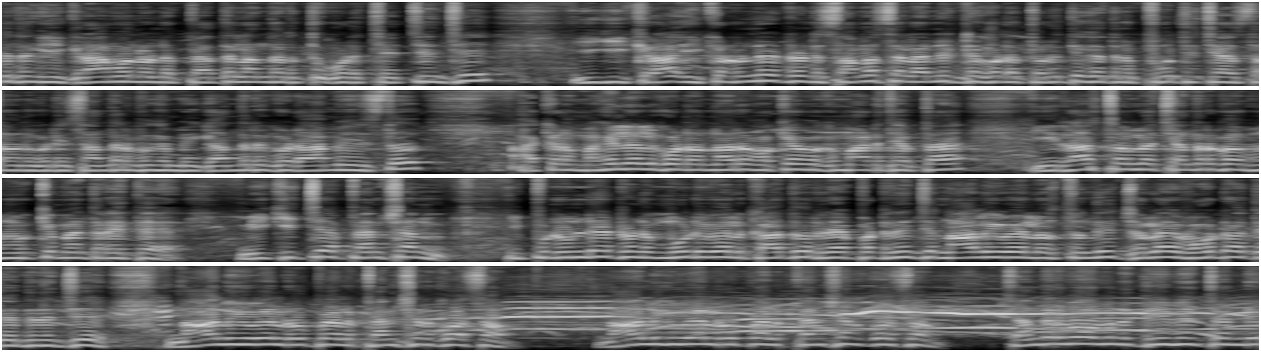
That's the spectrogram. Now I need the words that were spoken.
అదేవిధంగా ఈ గ్రామంలో ఉన్న పెద్దలందరితో కూడా చర్చించి ఈ గ్రా ఇక్కడ ఉన్నటువంటి సమస్యలన్నింటినీ కూడా త్వరితగతిన పూర్తి చేస్తామని కూడా ఈ సందర్భంగా మీకు అందరికీ కూడా హామీ ఇస్తూ అక్కడ మహిళలు కూడా ఉన్నారు. ఒకే ఒక మాట చెప్తా. ఈ రాష్ట్రంలో చంద్రబాబు ముఖ్యమంత్రి అయితే మీకు ఇచ్చే పెన్షన్ ఇప్పుడు ఉండేటువంటి మూడు వేలు కాదు రేపటి నుంచి నాలుగు వేలు వస్తుంది. జూలై ఒకటో తేదీ నుంచి నాలుగు వేల రూపాయల పెన్షన్ కోసం నాలుగు వేల రూపాయల పెన్షన్ కోసం చంద్రబాబును దీవించండి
